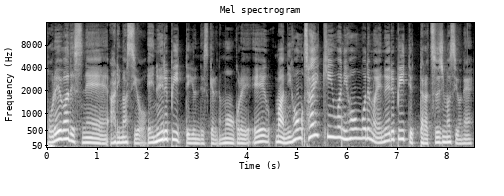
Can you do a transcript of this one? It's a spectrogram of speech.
これはですね、ありますよ。NLP って言うんですけれども、これ、英語、まあ日本、最近は日本語でも NLP って言ったら通じますよね。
